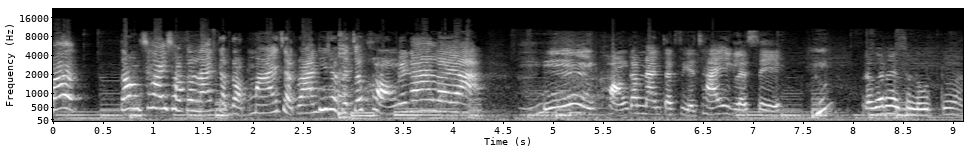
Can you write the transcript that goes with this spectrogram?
ว่าต้องใช่ช็อกโกแลตกับดอกไม้จากร้านที่เธอเป็นเจ้าของแน่ๆเลยอะอืมของกำนันจากเสียใช้อีกละสิแล้วก็ในสรุปด้วย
